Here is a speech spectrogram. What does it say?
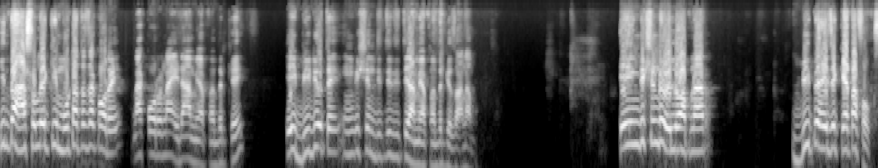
কিন্তু আসলে কি মোটা তাজা করে না করে না, এটা আমি আপনাদেরকে এই ভিডিওতে ইঞ্জেকশন দিতে দিতে আমি আপনাদেরকে জানাব। এই ইঞ্জেকশনটা হইল আপনার বিপে এই যে ক্যাটাফক্স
